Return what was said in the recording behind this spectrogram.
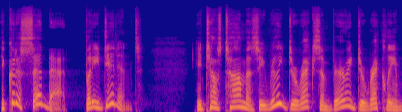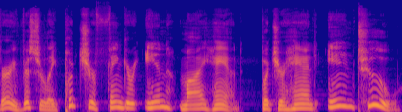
He could have said that, but he didn't. He tells Thomas, he really directs him very directly and very viscerally put your finger in my hand. Put your hand into,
